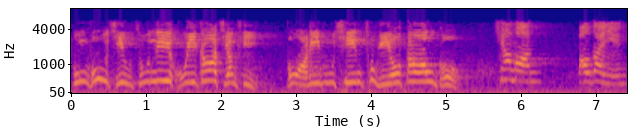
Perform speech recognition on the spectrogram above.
本府就准你回家讲去，带你母亲出游祷告。请问包大人，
